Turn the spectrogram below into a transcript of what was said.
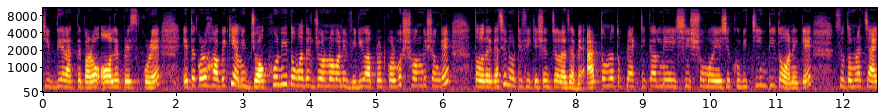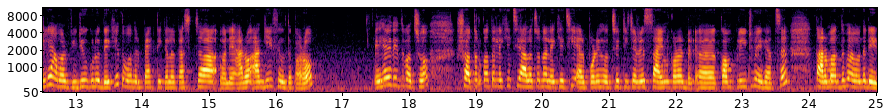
টিপ দিয়ে রাখতে পারো অলে প্রেস করে। এতে করে হবে কি, আমি যখনই তোমাদের জন্য মানে ভিডিও আপলোড করব, সঙ্গে সঙ্গে তোমাদের কাছে নোটিফিকেশন চলে যাবে। আর তোমরা তো প্র্যাকটিক্যাল নেই শেষ সময় এসে খুবই চিন্তিত অনেকে সো তোমরা চাইলে আমার ভিডিওগুলো দেখে তোমাদের প্র্যাকটিক্যালের কাজটা মানে আরও আগিয়ে ফেলতে পারো। এখানে দেখতে পাচ্ছ, সতর্কতা লিখেছি, আলোচনা লিখেছি, এরপরে হচ্ছে টিচারের সাইন করা কমপ্লিট হয়ে গেছে। তার মাধ্যমে আমাদের এই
